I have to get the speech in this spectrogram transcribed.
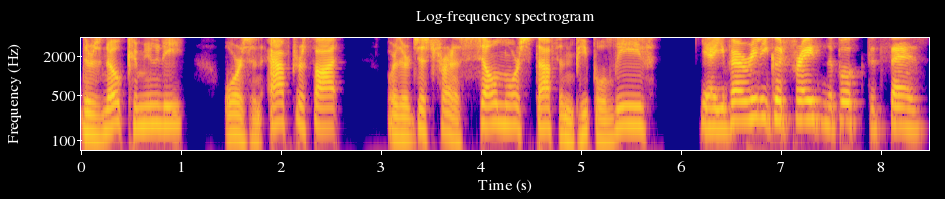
there's no community, or it's an afterthought, or they're just trying to sell more stuff and people leave. Yeah, you've a really good phrase in the book that says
